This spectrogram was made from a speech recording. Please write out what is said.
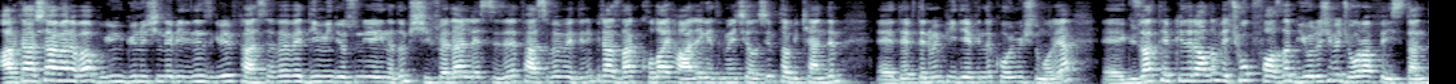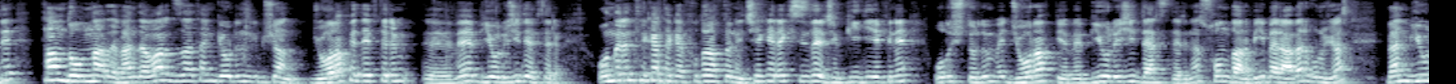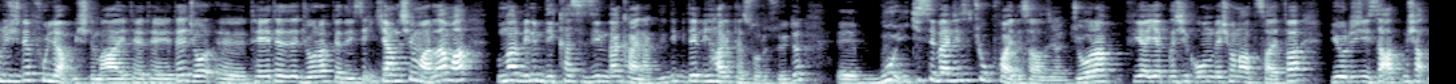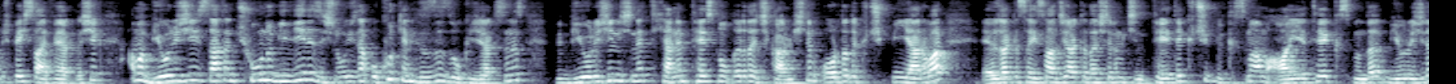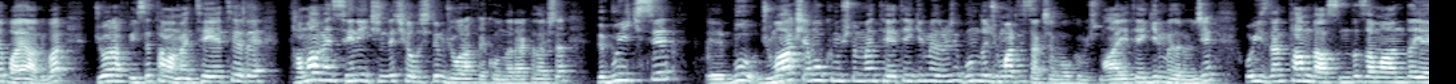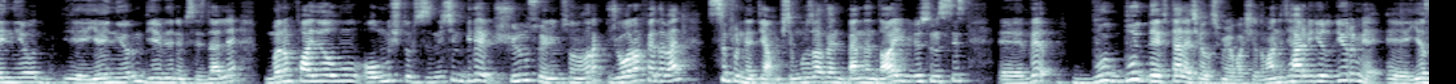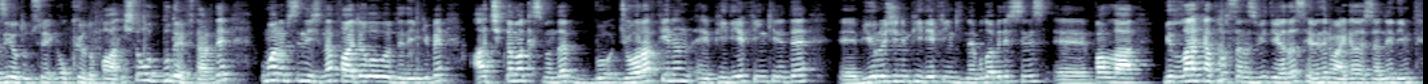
Arkadaşlar merhaba. Bugün gün içinde bildiğiniz gibi felsefe ve din videosunu yayınladım. Şifrelerle size felsefe ve dini biraz daha kolay hale getirmeye çalıştım. Tabii kendim e, defterimin pdf'inde koymuştum oraya. E, güzel tepkiler aldım ve çok fazla biyoloji ve coğrafya istendi. Tam da onlar da bende vardı zaten. Gördüğünüz gibi şu an coğrafya defterim e, ve biyoloji defterim. Onların teker teker fotoğraflarını çekerek sizler için pdf'ini oluşturdum ve coğrafya ve biyoloji derslerine son darbeyi beraber vuracağız. Ben biyolojide full yapmıştım AYT, TYT. Co- e, TYT'de coğrafyada ise iki yanlışım vardı ama bunlar benim dikkatsizliğimden kaynaklıydı. Bir de bir harita sorusuydu. E, bu ikisi bence size çok fayda sağlayacak. Coğrafya yaklaşık 15-16 sayfa, biyoloji ise 60-65 sayfa yaklaşık. Ama biyoloji zaten çoğunu bildiğiniz için o yüzden okurken hızlı hızlı okuyacaksınız. Ve biyolojinin içinde kendim test notları da çıkarmıştım. Orada da küçük bir yer var. Ee, özellikle sayısalcı arkadaşlarım için TYT küçük bir kısmı ama AYT kısmında biyolojide bayağı bir var. Coğrafya ise tamamen TYT ve tamamen sene içinde çalıştığım coğrafya konuları arkadaşlar. Ve bu ikisi e, bu cuma akşamı okumuştum ben TYT'ye girmeden önce. Bunu da cumartesi akşamı okumuştum AYT'ye girmeden önce. O yüzden tam da aslında zamanında yayınlıyor, e, yayınlıyorum diyebilirim sizlerle. Umarım faydalı ol- olmuştur sizin için. Bir de şunu söyleyeyim son olarak. Coğrafyada ben sıfır net yapmıştım. Bunu zaten benden daha iyi biliyorsunuz siz. E, ve bu, bu defterle çalışmaya başladım. Hani her videoda diyorum ya e, yazıyordum sürekli okuyordum falan. İşte o bu defterde. Umarım sizin için de faydalı olur dediğim gibi. Açıklama kısmında bu coğrafyanın e, pdf linkini de e, biyolojinin pdf linkinde bulabilirsiniz. E, Valla bir like atarsanız videoya da sevinirim arkadaşlar ne diyeyim.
